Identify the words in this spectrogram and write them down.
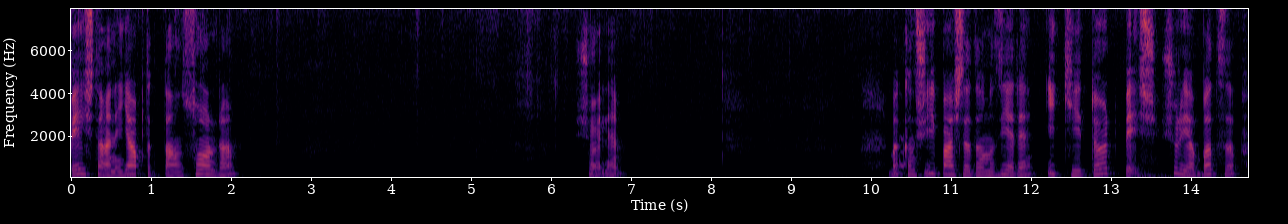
5 tane yaptıktan sonra şöyle bakın şu ilk başladığımız yere 2 4 5 şuraya batıp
